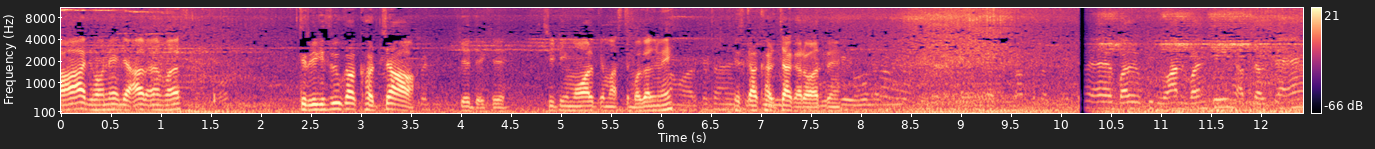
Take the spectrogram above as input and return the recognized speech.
आज होने जा रहा है मस्त क्रिसु का खर्चा। ये देखिए, सिटी मॉल के मस्त बगल में इसका खर्चा करवाते हैं। बल्ब की दुकान बंद थी, अब चलते हैं।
